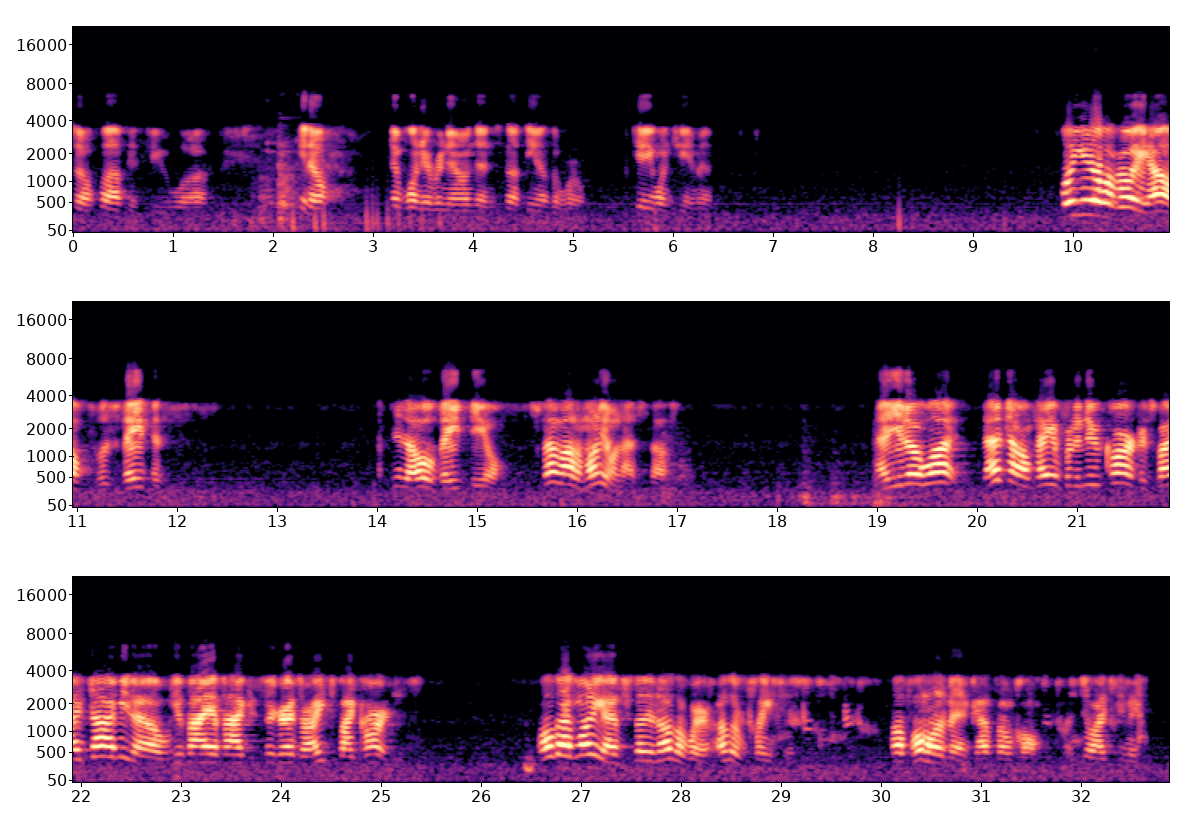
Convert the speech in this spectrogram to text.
yourself up if you, uh, you know, have one every now and then. It's not the end of the world. K1GMM. Well, you know what really helped was vaping. Did the whole vape deal. Spent a lot of money on that stuff. And you know what? That's how I'm paying for the new car. Because by the time, you know, you buy a pack of cigarettes or I used buy cartons. All that money I've spent it other, other places. On minute. Got a phone call. I see me.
